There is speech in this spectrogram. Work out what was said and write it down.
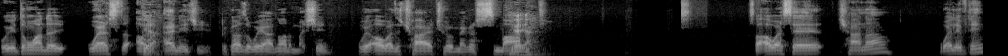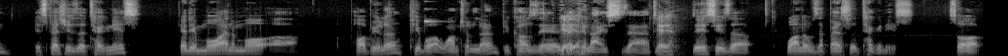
We don't want to waste our yeah. energy because we are not a machine. We always try to make a smart. Yeah, yeah. So I would say China weightlifting, especially the techniques, getting more and more uh, popular. People want to learn because they recognize that this is a, one of the best techniques. So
